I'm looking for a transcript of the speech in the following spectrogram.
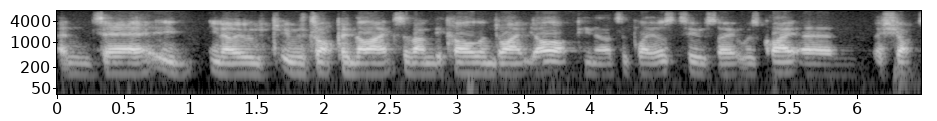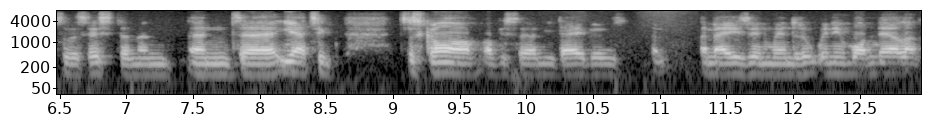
and uh, he, you know, he was, he was dropping the likes of Andy Cole and Dwight Yorke, you know, to play us too. So it was quite a, a shock to the system, and and uh, yeah, to to score obviously on your debut was amazing. We ended up winning one 0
